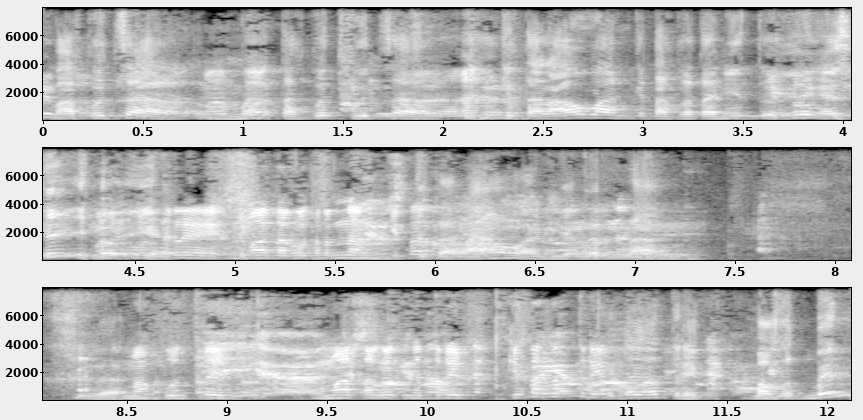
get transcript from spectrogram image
Mak futsal, emak takut futsal. Kita lawan ketakutan itu, ya nggak sih? Mak Iya. emak takut renang, kita Kita lawan, kita renang. Gila. Mak putrip, Iya, emak takut ngetrip, kita ngetrip. Kita nge-trip. Makut band,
